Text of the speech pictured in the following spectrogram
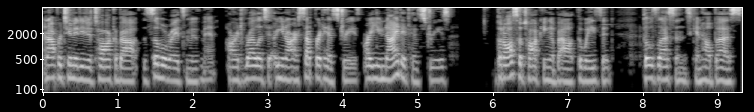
an opportunity to talk about the civil rights movement, our relative, you know, our separate histories, our united histories, but also talking about the ways that those lessons can help us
